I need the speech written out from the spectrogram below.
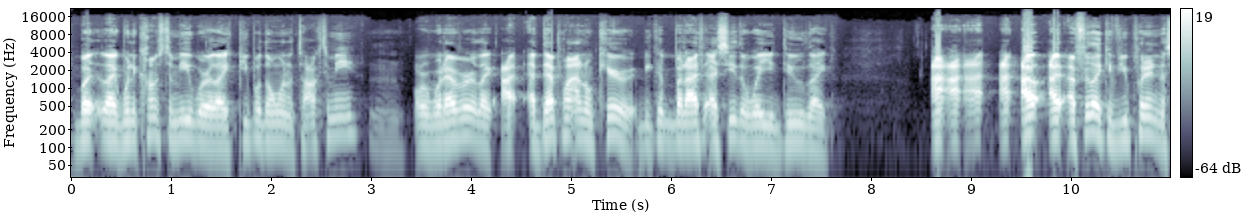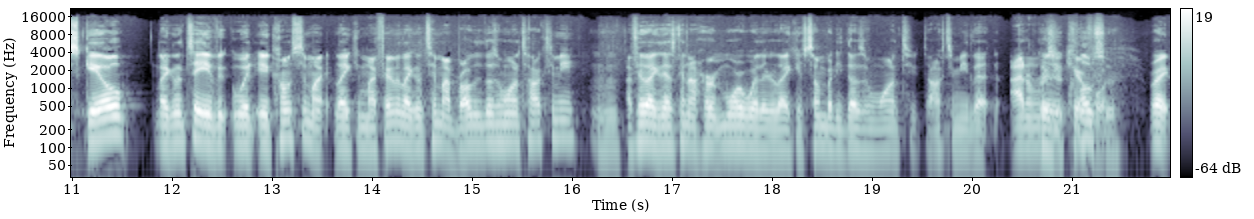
But like when it comes to me, where like people don't want to talk to me mm-hmm. or whatever, like I at that point I don't care because but I I see the way you do like I I I I I- I feel like if you put in a scale, like let's say if it, when it comes to my like in my family, like let's say my brother doesn't want to talk to me, mm-hmm. I feel like that's gonna hurt more. Whether like if somebody doesn't want to talk to me, that I don't really care closer. for, right?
